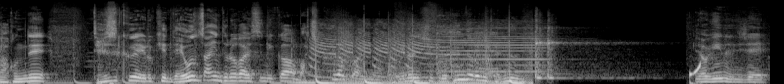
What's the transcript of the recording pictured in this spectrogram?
야 근데 데스크에 이렇게 네온 사인 들어가 있으니까 마치 클럽 같네요. 이런 식으로 흔들어도 되는. 여기는 이제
